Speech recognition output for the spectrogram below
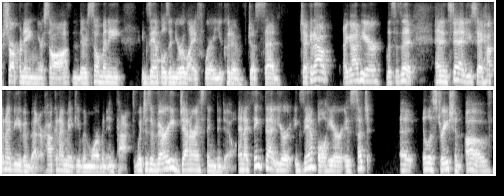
sharpening your saw. And There's so many examples in your life where you could have just said, "Check it out, I got here. This is it." And instead, you say, How can I be even better? How can I make even more of an impact? Which is a very generous thing to do. And I think that your example here is such an illustration of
